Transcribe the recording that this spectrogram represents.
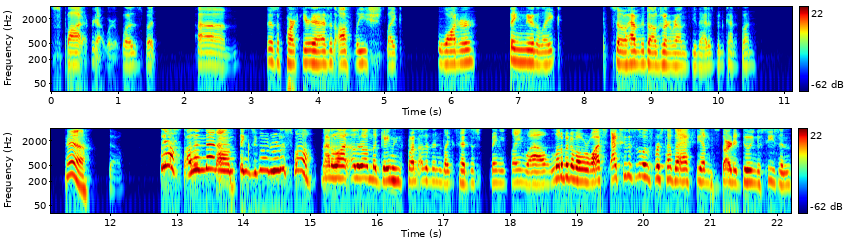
spot. I forgot where it was, but um there's a park here that has an off leash like water thing near the lake. So having the dogs run around and do that has been kind of fun. yeah. So yeah, other than that, um things are going really swell. Not a lot other on the gaming front other than like I said, just mainly playing WoW. A little bit of Overwatch. Actually this is one of the first times I actually haven't started doing a season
